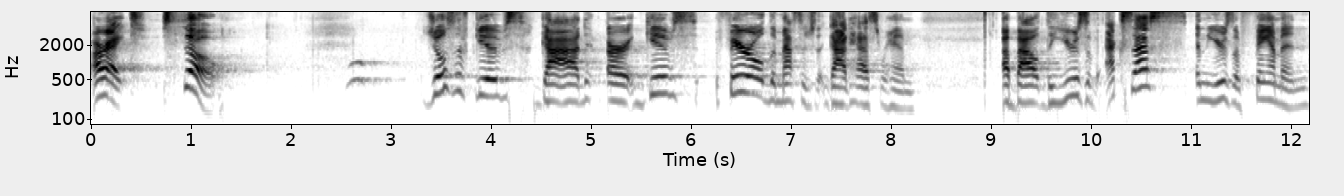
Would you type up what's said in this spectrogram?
All right, so Joseph gives God, or gives Pharaoh the message that God has for him about the years of excess and the years of famine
